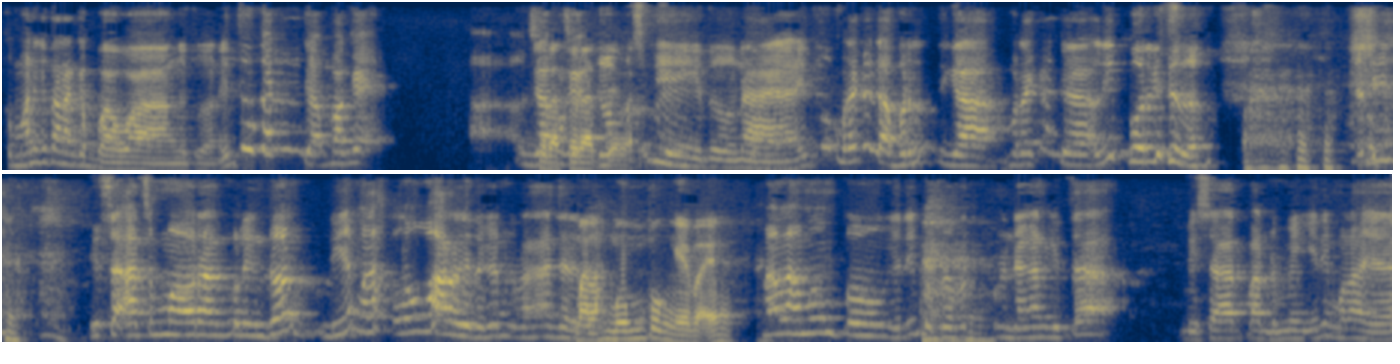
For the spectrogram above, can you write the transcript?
kemarin kita nangkep bawang gitu kan itu kan nggak pakai nggak pakai ya, resmi gitu nah itu mereka nggak ber nggak mereka nggak libur gitu loh jadi di saat semua orang cooling down dia malah keluar gitu kan kurang ajar Malah mumpung ya pak ya. malah mumpung. Jadi beberapa perendangan kita di saat pandemi ini malah ya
